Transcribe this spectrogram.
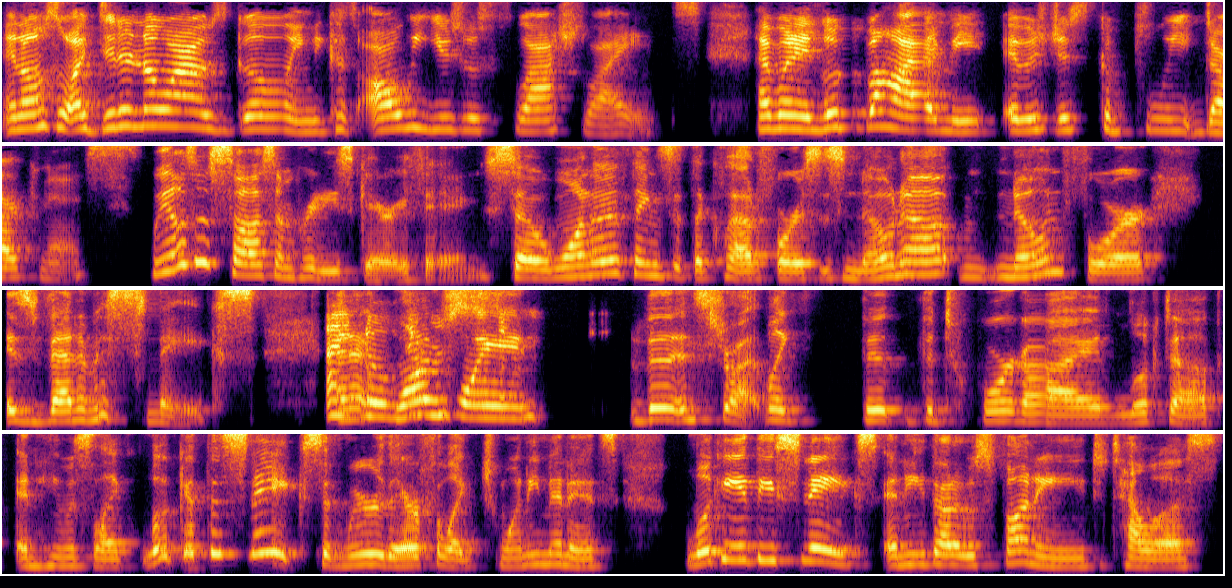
And also, I didn't know where I was going because all we used was flashlights. And when I looked behind me, it was just complete darkness. We also saw some pretty scary things. So one of the things that the cloud forest is known up known for is venomous snakes. And know at one was so- point, the instruct like the the tour guide looked up and he was like, "Look at the snakes." And we were there for like 20 minutes looking at these snakes and he thought it was funny to tell us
